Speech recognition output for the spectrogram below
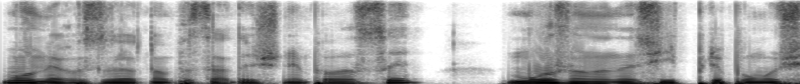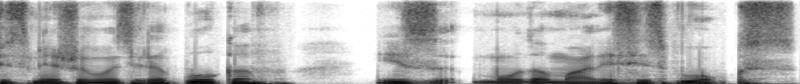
Номер взлетно-посадочной полосы можно наносить при помощи смешивателя блоков из мода Malisis Blocks.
